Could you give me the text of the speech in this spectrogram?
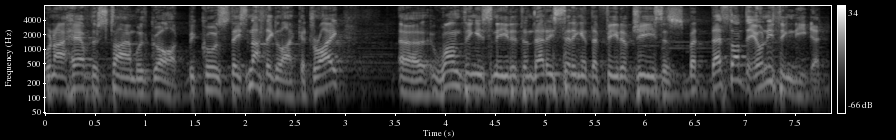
when I have this time with God because there's nothing like it, right? Uh, one thing is needed, and that is sitting at the feet of Jesus. But that's not the only thing needed.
